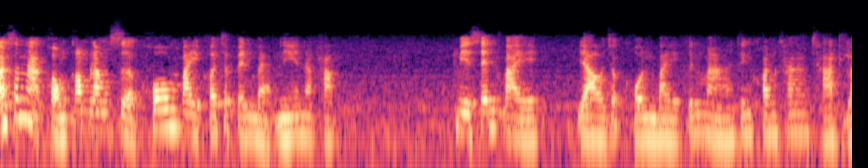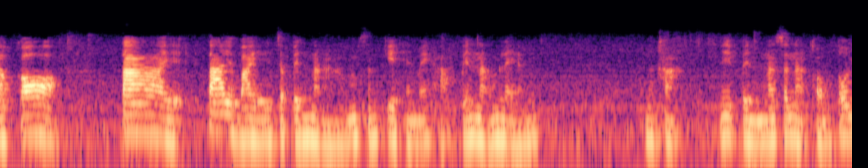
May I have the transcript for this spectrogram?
ลักษณะของกำลังเสือโค้งใบเขาจะเป็นแบบนี้นะคะ มีเส้นใบ ยาวจากโคนใบขึ้นมา ซึ่งค่อนข้างชัดแล้วก็ใต้ใต้ใบจะเป็นหนามสังเกตเห็นไหมคะเป็นหนามแหลมนะคะ นี่เป็นลักษณะของต้น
